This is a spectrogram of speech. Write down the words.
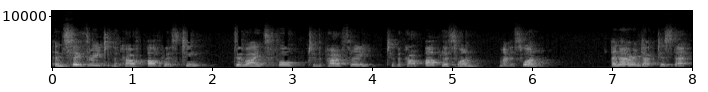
And so 3 to the power of r plus 2 divides 4 to the power of 3 to the power of r plus 1 minus 1, and our inductive step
